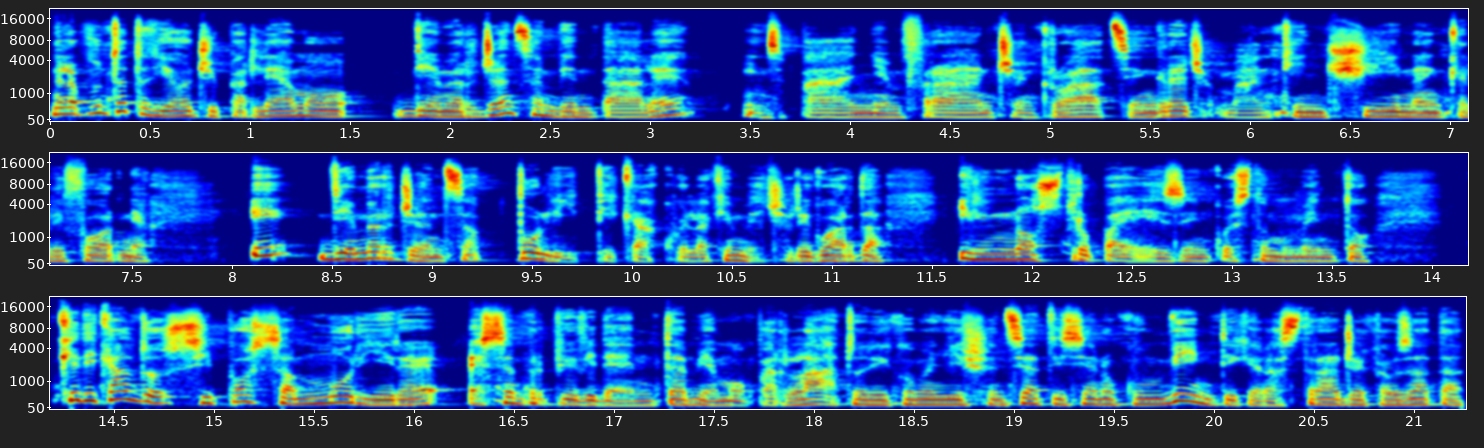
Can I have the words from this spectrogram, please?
Nella puntata di oggi parliamo di emergenza ambientale in Spagna, in Francia, in Croazia, in Grecia, ma anche in Cina, in California e di emergenza politica, quella che invece riguarda il nostro paese in questo momento. Che di caldo si possa morire è sempre più evidente. Abbiamo parlato di come gli scienziati siano convinti che la strage causata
